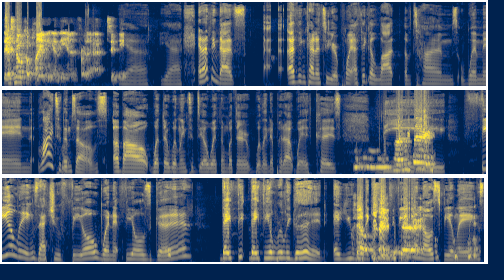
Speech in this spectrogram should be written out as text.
There's no complaining in the end for that to me. Yeah, yeah. And I think that's I think kind of to your point, I think a lot of times women lie to themselves about what they're willing to deal with and what they're willing to put up with because the feelings that you feel when it feels good they fe- they feel really good and you want to keep feeling those feelings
